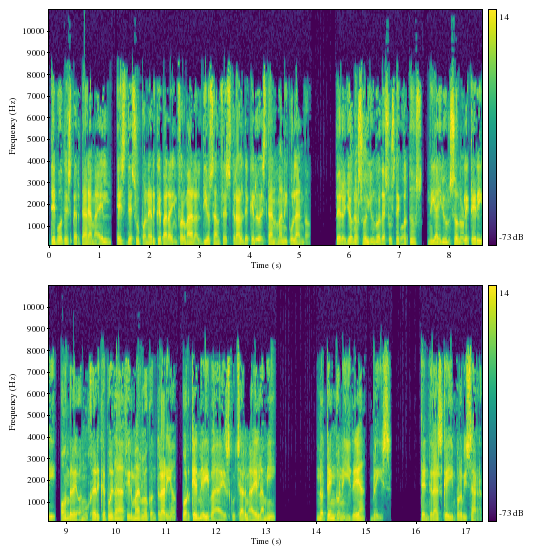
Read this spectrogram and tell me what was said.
Debo despertar a Mael, es de suponer que para informar al dios ancestral de que lo están manipulando. Pero yo no soy uno de sus devotos, ni hay un solo Leteri, hombre o mujer que pueda afirmar lo contrario, ¿por qué me iba a escuchar Mael a mí? No tengo ni idea, Brice. Tendrás que improvisar.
